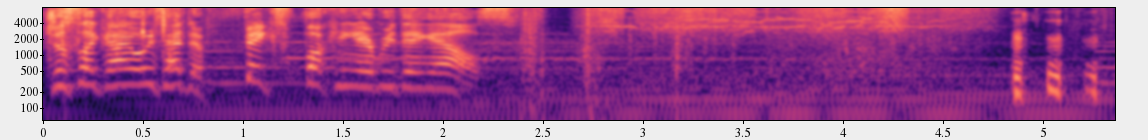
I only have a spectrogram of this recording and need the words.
Just like I always had to fix fucking everything else.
